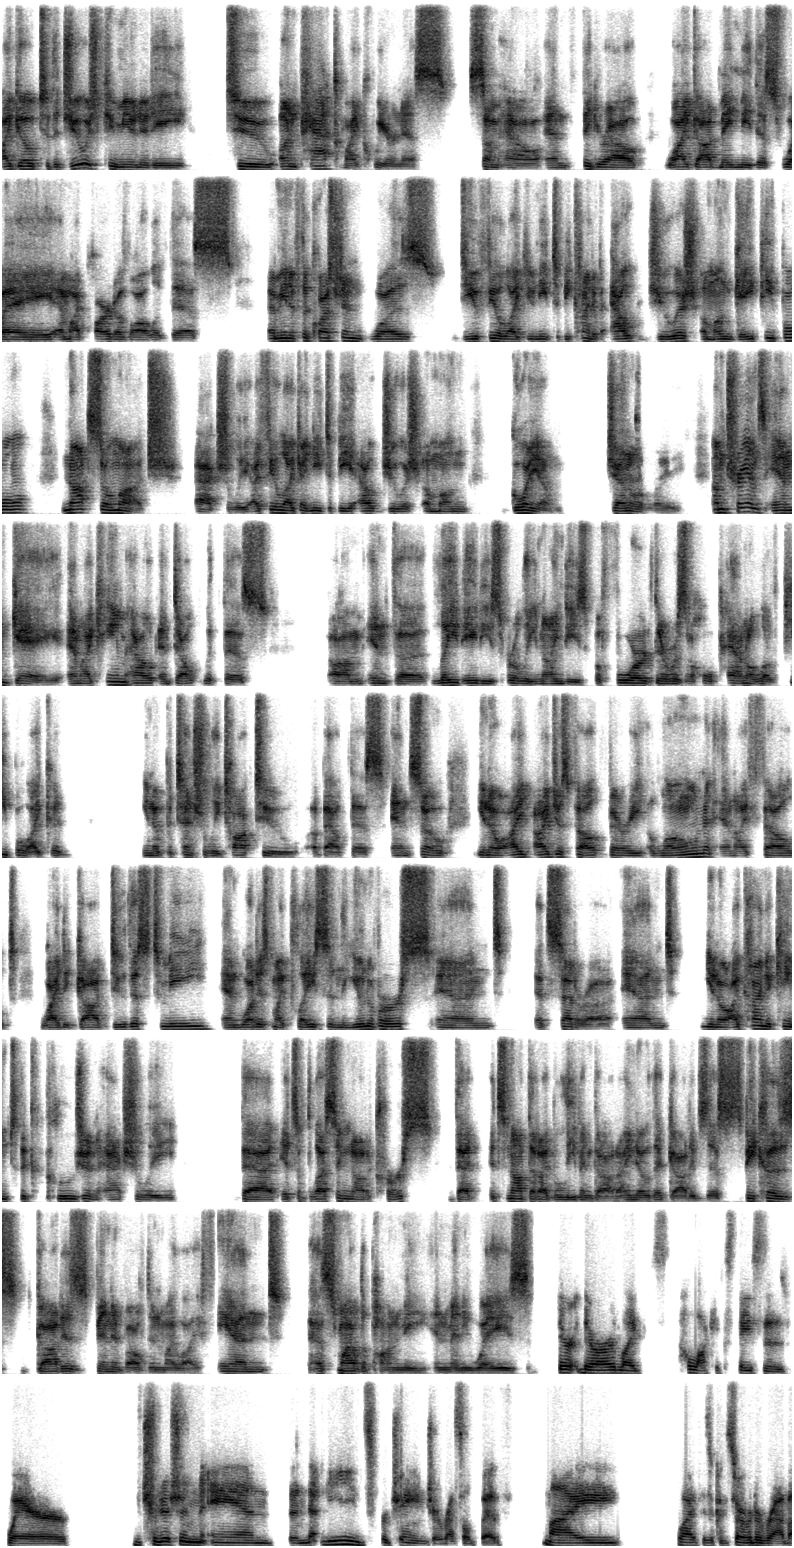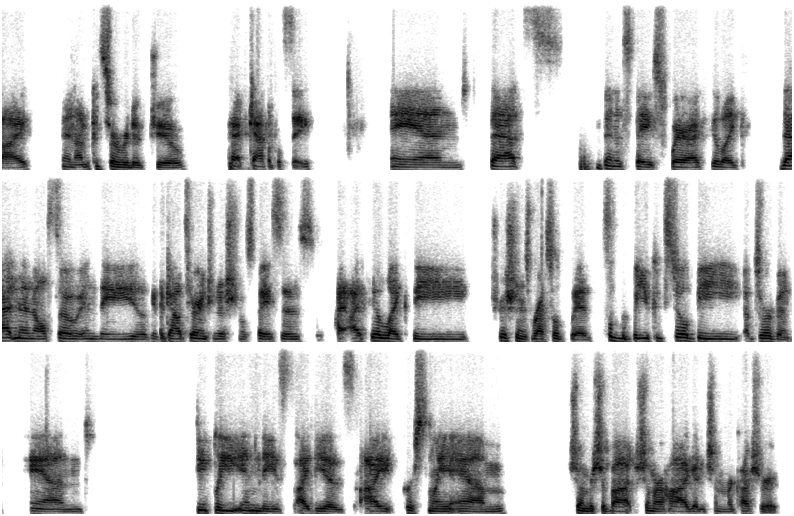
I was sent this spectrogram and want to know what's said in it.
I go to the Jewish community to unpack my queerness somehow and figure out why God made me this way. Am I part of all of this? I mean, if the question was, do you feel like you need to be kind of out Jewish among gay people? Not so much, actually. I feel like I need to be out Jewish among Goyim generally. I'm trans and gay, and I came out and dealt with this um, in the late 80s, early 90s, before there was a whole panel of people I could, you know, potentially talk to about this. And so, you know, I, I just felt very alone, and I felt, why did God do this to me? And what is my place in the universe? And etc. And, you know, I kind of came to the conclusion actually that it's a blessing, not a curse. That it's not that I believe in God. I know that God exists because God has been involved in my life and has smiled upon me in many ways. there there are like halakhic spaces where tradition and the needs for change are wrestled with. My wife is a conservative rabbi, and I'm a conservative Jew, capital C, and that's been a space where I feel like that, and then also in the like, egalitarian traditional spaces, I, I feel like the tradition is wrestled with, but you can still be observant and deeply in these ideas. I personally am Shomer Shabbat, Shomer Hag, and Shomer Kashrut.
